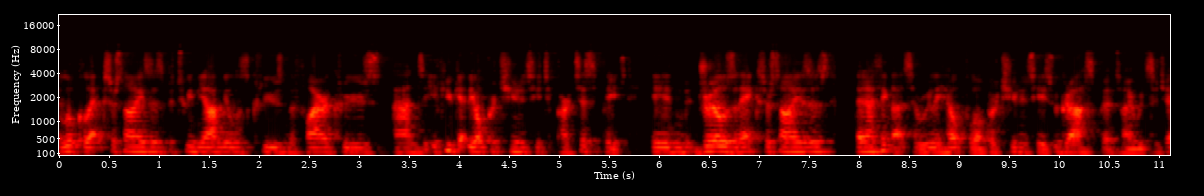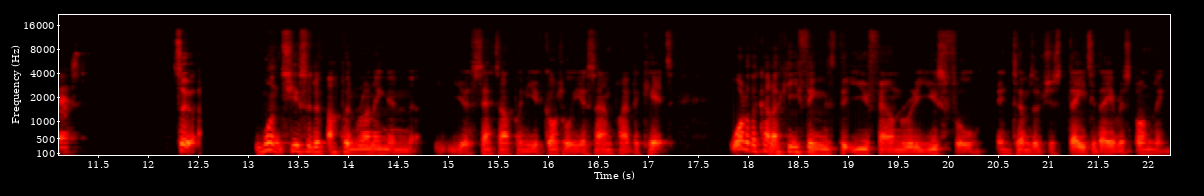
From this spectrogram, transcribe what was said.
local exercises between the ambulance crews and the fire crews. And if you get the opportunity to participate in drills and exercises, then I think that's a really helpful opportunity to grasp it, I would suggest. So once you're sort of up and running and you're set up and you've got all your sandpiper kit, what are the kind of key things that you found really useful in terms of just day to day responding?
